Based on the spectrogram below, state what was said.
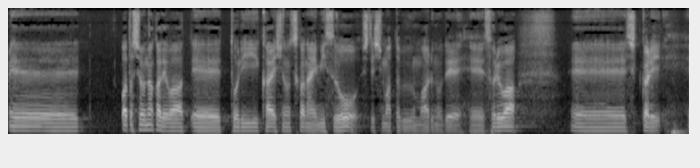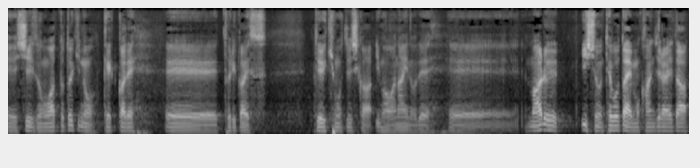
えー、私の中では、えー、取り返しのつかないミスをしてしまった部分もあるので、えー、それは、えー、しっかり、えー、シーズン終わった時の結果で、えー、取り返すという気持ちしか今はないので、えーまあ、ある一種の手応えも感じられた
